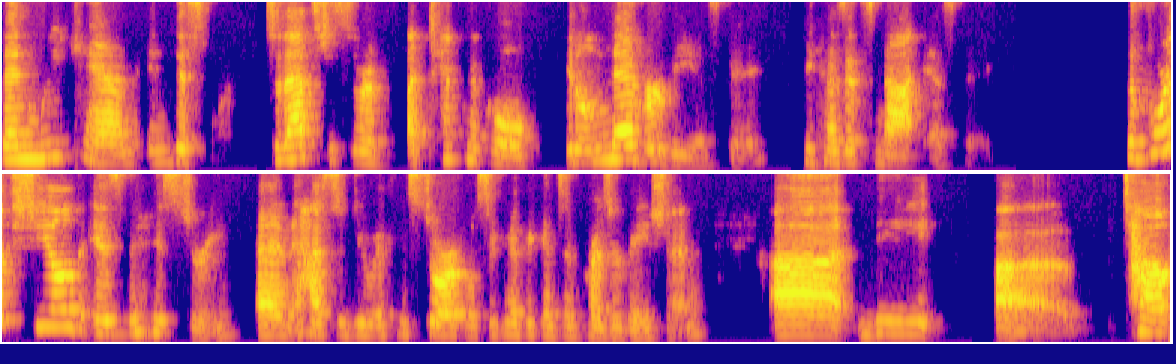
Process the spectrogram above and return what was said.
than we can in this one. So that's just sort of a technical, it'll never be as big because it's not as big. The fourth shield is the history and it has to do with historical significance and preservation. Uh, the uh, town,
